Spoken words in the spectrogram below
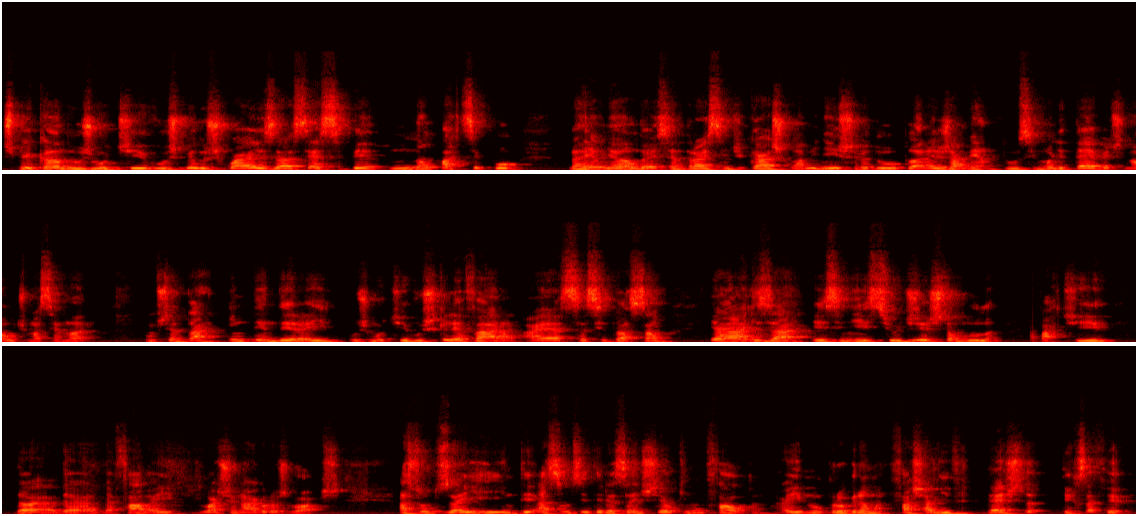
explicando os motivos pelos quais a CSP não participou na reunião das centrais sindicais com a ministra do Planejamento, Simone Tebet, na última semana. Vamos tentar entender aí os motivos que levaram a essa situação e analisar esse início de gestão Lula a partir da, da, da fala aí do Atinagros Lopes. Assuntos aí, assuntos interessantes é o que não faltam aí no programa Faixa Livre desta terça-feira.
